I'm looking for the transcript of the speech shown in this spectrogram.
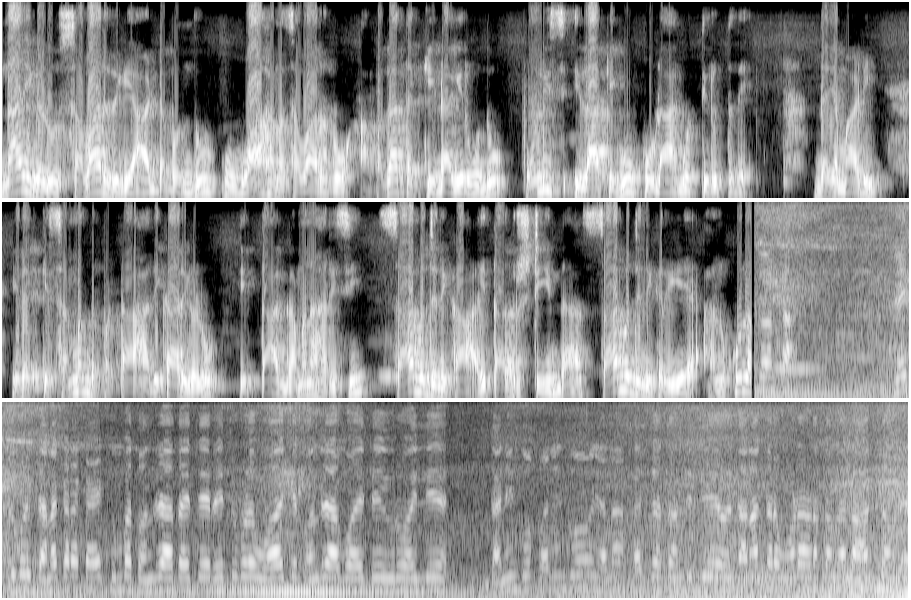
ನಾಯಿಗಳು ಸವಾರರಿಗೆ ಅಡ್ಡ ಬಂದು ವಾಹನ ಸವಾರರು ಅಪಘಾತಕ್ಕೀಡಾಗಿರುವುದು ಪೊಲೀಸ್ ಇಲಾಖೆಗೂ ಕೂಡ ಗೊತ್ತಿರುತ್ತದೆ. ದಯಮಾಡಿ ಇದಕ್ಕೆ ಸಂಬಂಧಪಟ್ಟ ಅಧಿಕಾರಿಗಳು ಇತ್ತ ಗಮನ ಹರಿಸಿ ಸಾರ್ವಜನಿಕ ಹಿತದೃಷ್ಟಿಯಿಂದ ಸಾರ್ವಜನಿಕರಿಗೆ ಅನುಕೂಲ ರೈತರುಗಳು ಅಂತ. ರೈತರುಗಳಿಗೆ ದನ ಕರ ಕಾಯಕ್ಕೆ ತುಂಬ ತೊಂದರೆ ಆಗ್ತೈತೆ ರೈತರುಗಳಿಗೆ ಹೋಗಕ್ಕೆ ತೊಂದರೆ ಆಗೋಯ್ತೆ. ಇವರು ಇಲ್ಲಿ ದನಿಂದು, ಪನಿಂದು ಎಲ್ಲ ಸಜ್ಜ ತಂದಿಲ್ಲಿ ದನಕರ ದನ ಕರ ಓಡಾಡೋದವೆಲ್ಲ ಆಗ್ತಾವೆ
